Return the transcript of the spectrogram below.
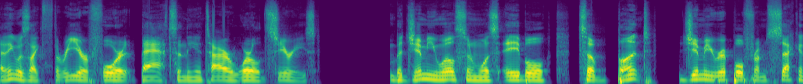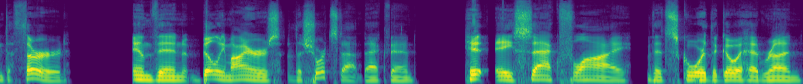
I think it was like three or four at bats in the entire World Series. But Jimmy Wilson was able to bunt Jimmy Ripple from second to third and then Billy Myers, the shortstop back then, hit a sac fly that scored the go ahead run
